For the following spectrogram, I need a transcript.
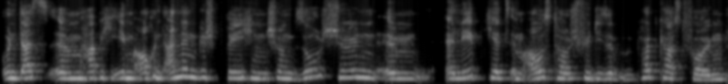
und das ähm, habe ich eben auch in anderen Gesprächen schon so schön ähm, erlebt jetzt im Austausch für diese Podcast-Folgen,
